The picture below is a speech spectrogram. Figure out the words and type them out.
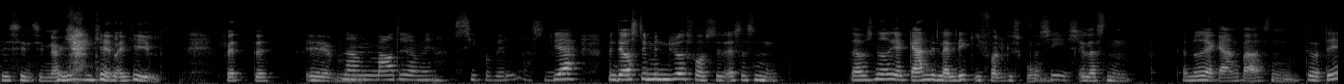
det er sindssygt nok. Jeg kan heller ikke helt fatte det. Øhm, Nej, men meget det der med at sige farvel og sådan noget. Ja, men det er også det med nytårsforsæt. Altså sådan, der er også noget, jeg gerne vil lade ligge i folkeskolen. Præcis. Eller sådan, der er noget, jeg gerne bare sådan, det var det.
